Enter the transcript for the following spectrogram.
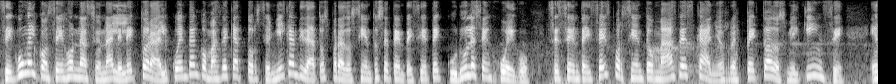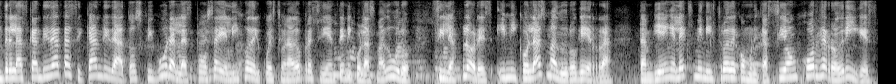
Según el Consejo Nacional Electoral, cuentan con más de 14 mil candidatos para 277 curules en juego, 66% más de escaños respecto a 2015. Entre las candidatas y candidatos figuran la esposa y el hijo del cuestionado presidente Nicolás Maduro, Cilia Flores y Nicolás Maduro Guerra. También el exministro de Comunicación Jorge Rodríguez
